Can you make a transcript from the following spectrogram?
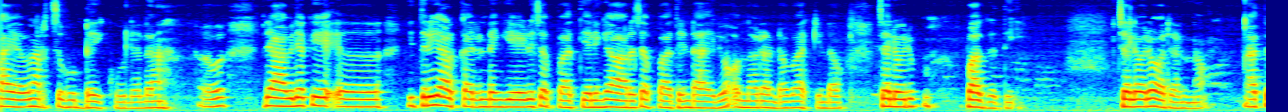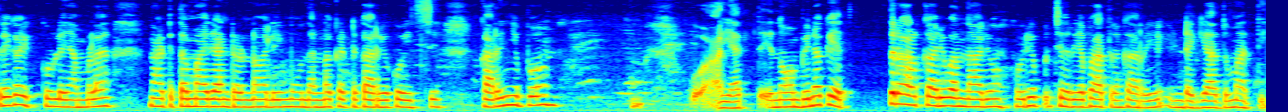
വയറ് നിറച്ച് ഫുഡ് കഴിക്കൂലല്ലോ. രാവിലെയൊക്കെ ഇത്രയും ആൾക്കാരുണ്ടെങ്കിൽ ഏഴ് ചപ്പാത്തി അല്ലെങ്കിൽ ആറ് ചപ്പാത്തി ഉണ്ടായാലും ഒന്നോ രണ്ടോ ബാക്കി ഉണ്ടാവും ചിലർ പകുതി. ചിലർ ഒരെണ്ണം. അത്രേ കഴിക്കുള്ളൂ. നമ്മളെ നാട്ടിത്തന്മാർ രണ്ടെണ്ണോ അല്ലെങ്കിൽ മൂന്നെണ്ണം ഒക്കെ ഇട്ട് കറിയൊക്കെ ഒഴിച്ച് കറി നോമ്പിനൊക്കെ എത്ര ആൾക്കാർ വന്നാലും ഒരു ചെറിയ പാത്രം കറി ഉണ്ടെങ്കിൽ അത് മതി.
